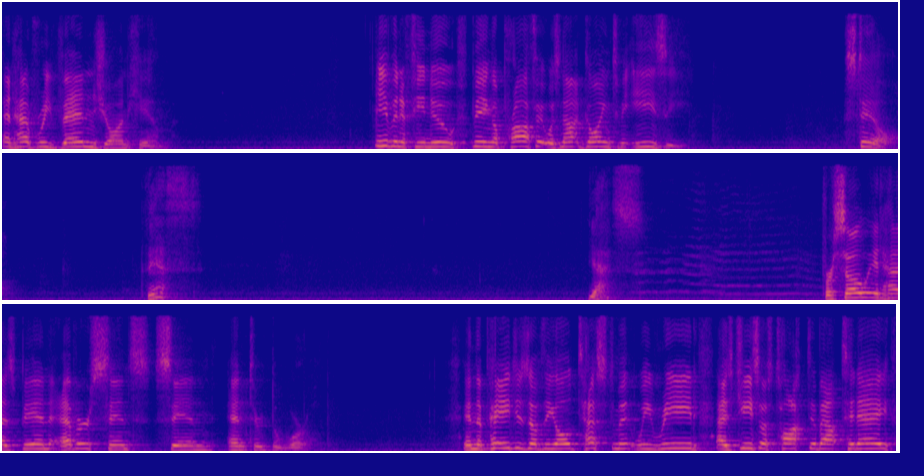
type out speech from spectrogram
and have revenge on him. Even if he knew being a prophet was not going to be easy, still, this. Yes. For so it has been ever since sin entered the world. In the pages of the Old Testament, we read, as Jesus talked about today,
